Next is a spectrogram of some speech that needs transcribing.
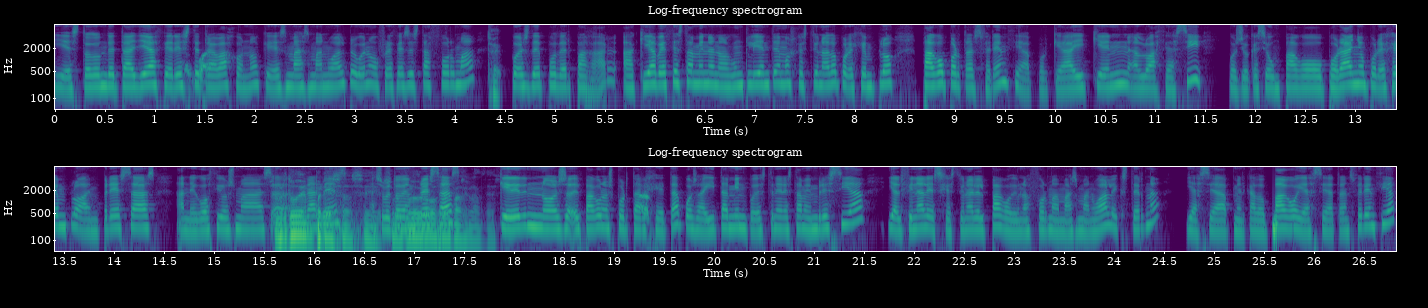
Y es todo un detalle hacer este trabajo, ¿no? Que es más manual, pero bueno, ofreces esta forma pues de poder pagar. Aquí a veces también en algún cliente hemos gestionado, por ejemplo, pago por transferencia, porque hay quien lo hace así. Pues yo que sé, un pago por año, por ejemplo, a empresas, a negocios más sobre eh, todo grandes, empresas, sí, sobre, todo empresas que el pago no es por tarjeta, pues ahí también puedes tener esta membresía y al final es gestionar el pago de una forma más manual, externa, ya sea mercado pago, ya sea transferencia,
